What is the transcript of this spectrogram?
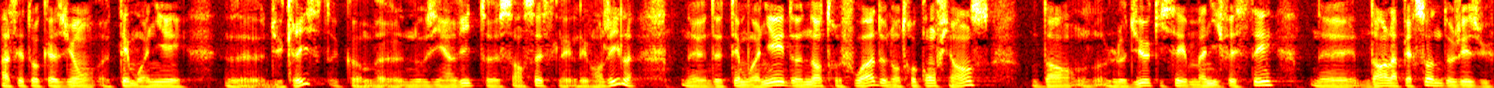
à cette occasion témoigner du Christ, comme nous y invite sans cesse l'Évangile, de témoigner de notre foi, de notre confiance dans le Dieu qui s'est manifesté dans la personne de Jésus.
